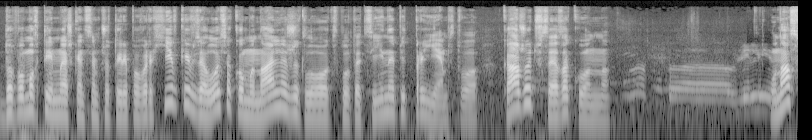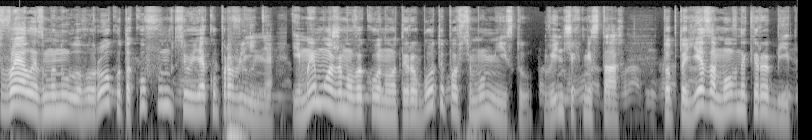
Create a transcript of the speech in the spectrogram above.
Допомогти мешканцям чотириповерхівки взялося комунальне житлово-експлуатаційне підприємство. Кажуть, все законно. У нас ввели з минулого року таку функцію, як управління, і ми можемо виконувати роботи по всьому місту, в інших містах. Тобто є замовники робіт.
